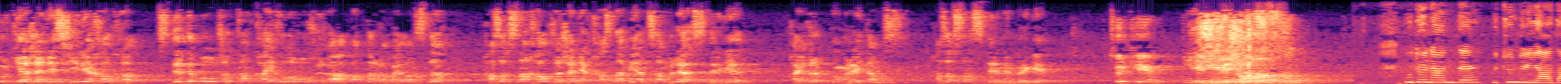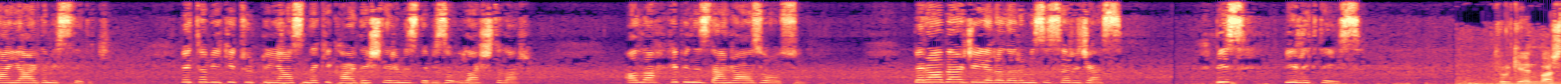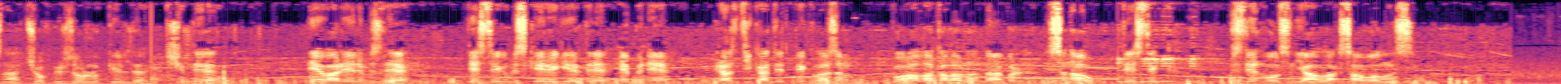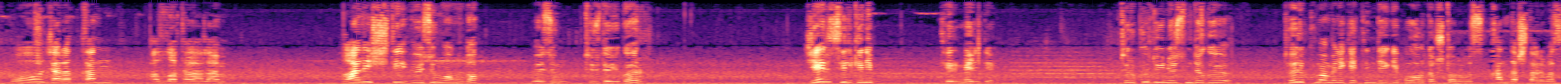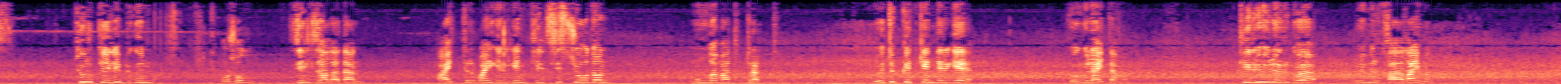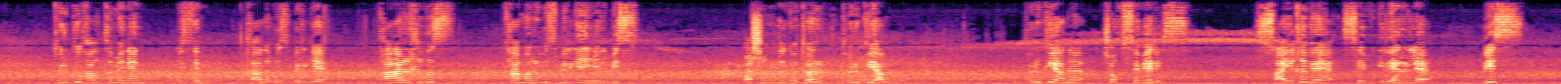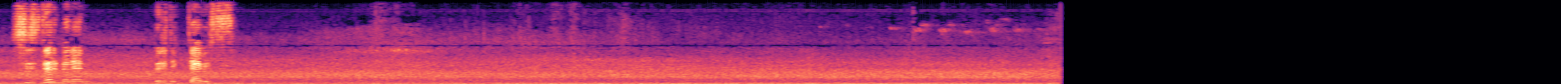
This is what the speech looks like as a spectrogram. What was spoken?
Түркия және Сирия халқы сіздерде болып жатқан қайғылы оқиға апаттарға байланысты Қазақстан халқы және Қазына би ансамблі сіздерге қайғырып көңіл айтамыз. Қазақстан сіздермен бірге. Türkiye Geçmiş olsun. Bu dönemde bütün dünyadan yardım istedik. Ve tabii ki Türk dünyasındaki kardeşlerimiz de bize ulaştılar. Allah hepinizden razı olsun. Beraberce yaralarımızı saracağız. Biz birlikteyiz. Türkiye'nin başına çok bir zorluk geldi. Şimdi ne var elimizde? Destekimiz geri geldi. Hepine biraz dikkat etmek lazım. Bu Allah talarından da bir sınav destek bizden olsun ya Allah. Sağ olunuz. O yaratkan Allah Taala'm. Ağır işti özün ondu. Özün tüzdeyi gör. Yer silkinip termeldi. Türkü dünyasındaki түрк мемлекетіндегі бордошторубуз кандаштарыбыз түрк эли бүгүн ошол зілзаладан айттырбай келген тілсіз жоодон мұңға батып тұрады өтіп кеткендерге көңіл айтамын тірілерге өмір қалаймын түркі халқы менен біздің қанымыз бірге тарыхыбыз тамырыбыз бірге елбіз башыңды көтөр түркиям Türkiye'ni çok severiz. Saygı ve sevgilerle biz sizler menen birlikteyiz.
